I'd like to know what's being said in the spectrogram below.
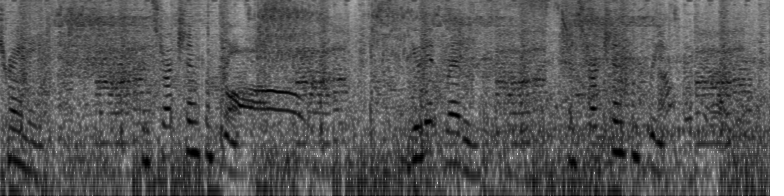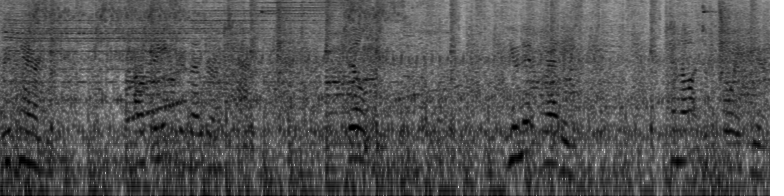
Training. Construction complete. Unit ready. Construction complete. Repairing. Our base is under attack. Building. Unit ready. Cannot deploy here.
